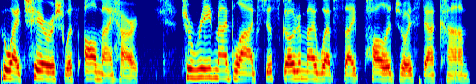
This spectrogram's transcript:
who I cherish with all my heart. To read my blogs, just go to my website, paulajoyce.com.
